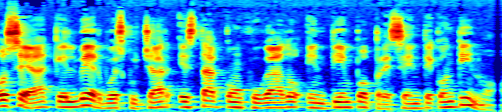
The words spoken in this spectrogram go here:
O sea que el verbo escuchar está conjugado en tiempo presente continuo.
